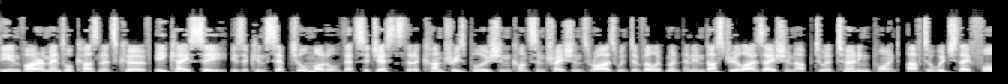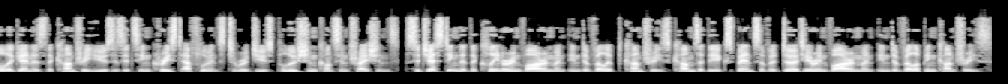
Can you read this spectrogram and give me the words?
the environmental Kuznets curve (EKC) is a conceptual model that suggests that a country's pollution concentrations rise with development and industrialization up to a turning point, after which they fall again as the country uses its increased affluence to reduce pollution concentrations, suggesting that the cleaner environment in developed countries comes at the expense of a dirtier environment in developing countries.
